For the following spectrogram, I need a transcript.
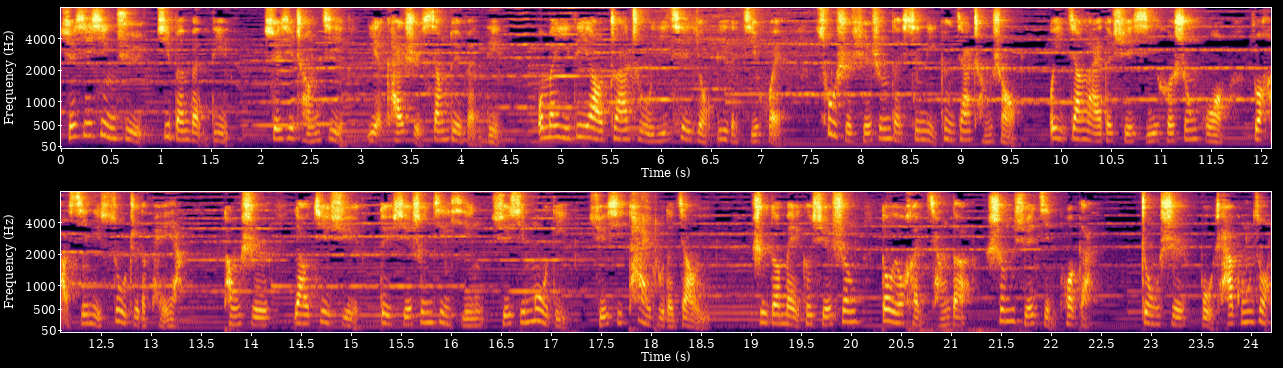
学习兴趣基本稳定，学习成绩也开始相对稳定。我们一定要抓住一切有利的机会，促使学生的心理更加成熟，为将来的学习和生活做好心理素质的培养。同时，要继续对学生进行学习目的、学习态度的教育，使得每个学生都有很强的升学紧迫感，重视补差工作，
